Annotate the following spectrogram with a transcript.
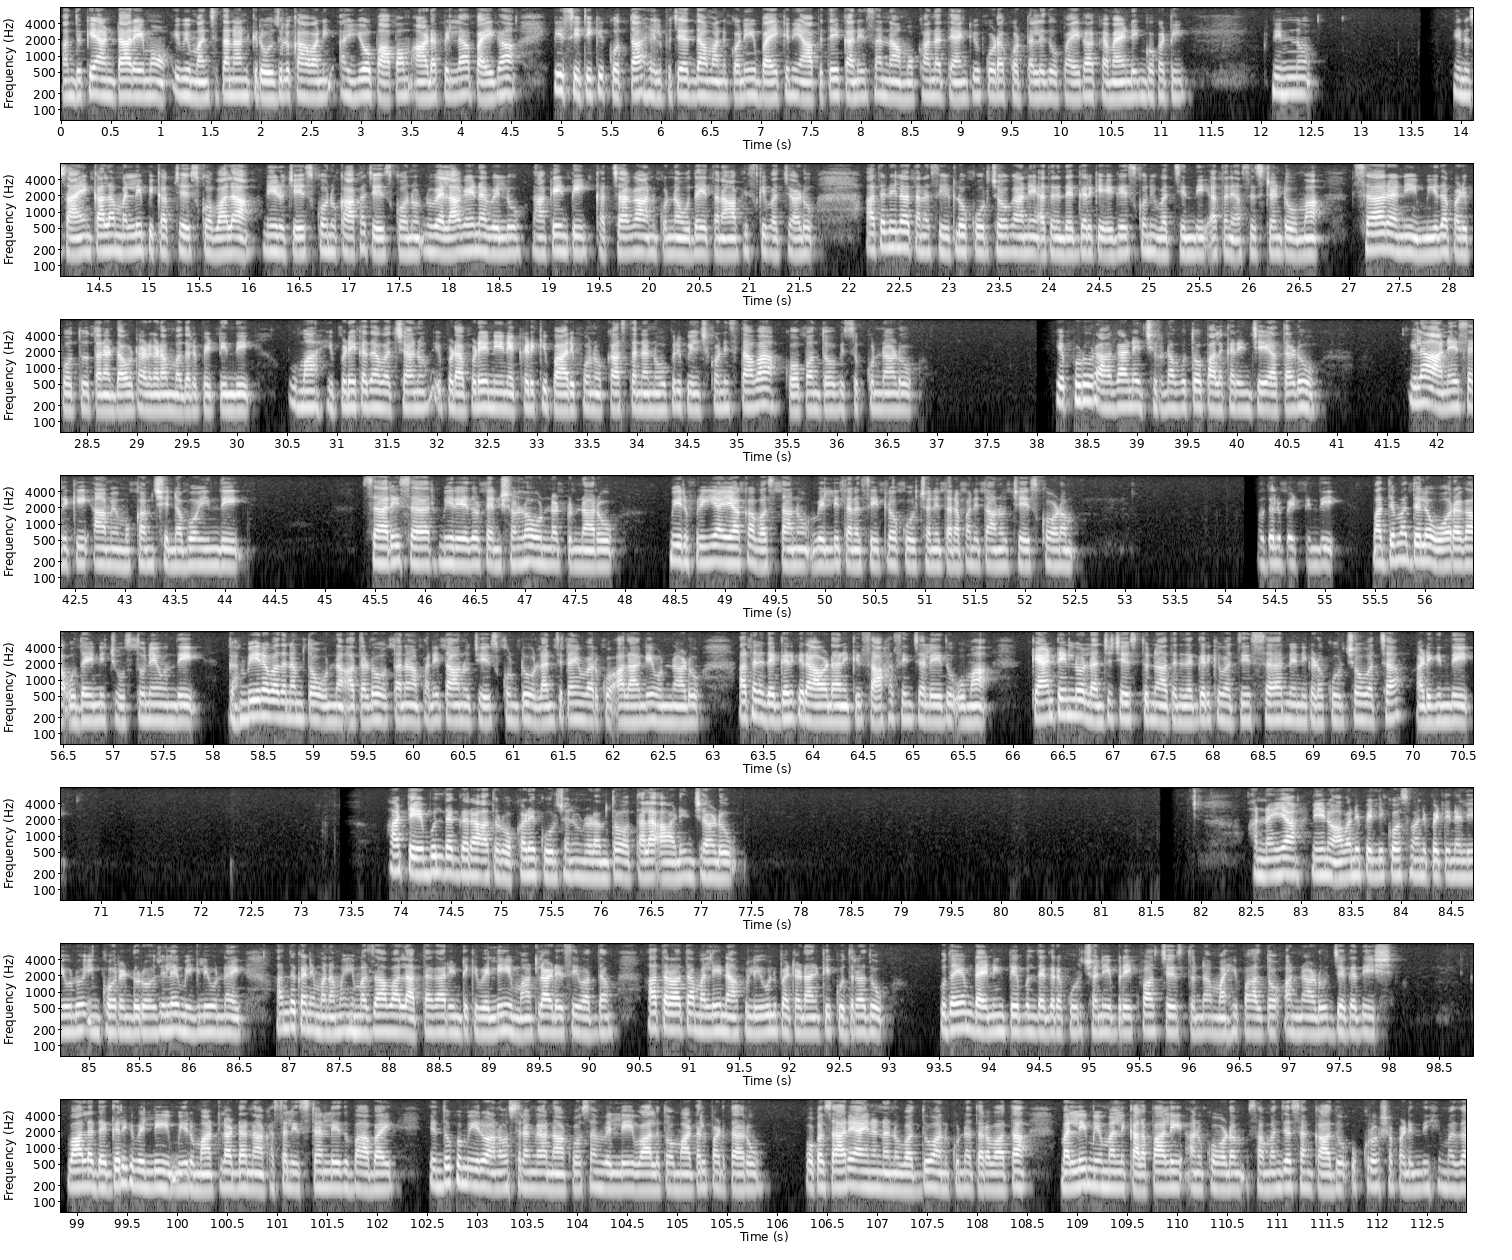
అందుకే అంటారేమో ఇవి మంచితనానికి రోజులు కావని. అయ్యో పాపం ఆడపిల్ల పైగా ఈ సిటీకి కొత్త హెల్ప్ చేద్దామనుకొని బైక్ని ఆపితే కనీసం నా ముఖాన థ్యాంక్ యూ కూడా కొట్టలేదు. పైగా కమాండింగ్ ఒకటి. నిన్ను నేను సాయంకాలం మళ్ళీ పికప్ చేసుకోవాలా? నేను చేసుకోను కాక చేసుకోను. నువ్వు ఎలాగైనా వెళ్ళు. నాకేంటి? కచ్చాగా అనుకున్న ఉదయ్ తన ఆఫీస్కి వచ్చాడు. అతడిలా తన సీట్లో కూర్చోగానే అతని దగ్గరికి ఎగేసుకొని వచ్చింది. అతని అసిస్టెంట్ ఉమా. సార్ అని మీద పడిపోతూ తన డౌట్ అడగడం మొదలుపెట్టింది. ఉమా ఇప్పుడే కదా వచ్చాను. ఇప్పుడు అప్పుడే నేను ఎక్కడికి పారిపోను. కాస్త నన్ను ఊపిరి పీల్చుకొనిస్తావా? కోపంతో విసుక్కున్నాడు. ఎప్పుడు రాగానే చిరునవ్వుతో పలకరించే అతడు ఇలా అనేసరికి ఆమె ముఖం చిన్నబోయింది. సారీ సార్ మీరేదో టెన్షన్లో ఉన్నట్టున్నారు. మీరు ఫ్రీ అయ్యాక వస్తాను. వెళ్ళి తన సీట్లో కూర్చొని తన పని తాను చేసుకోవడం మొదలుపెట్టింది. మధ్య మధ్యలో ఓరగా ఉదయ్ని చూస్తూనే ఉంది. గంభీర వదనంతో ఉన్న అతడు తన పని తాను చేసుకుంటూ లంచ్ టైం వరకు అలాగే ఉన్నాడు. అతని దగ్గరికి రావడానికి సాహసించలేదు ఉమా. క్యాంటీన్లో లంచ్ చేస్తున్న అతని దగ్గరికి వచ్చి సార్ నేను ఇక్కడ కూర్చోవచ్చా? అడిగింది. ఆ టేబుల్ దగ్గర అతడు ఒక్కడే కూర్చొని ఉండడంతో తల ఆడించాడు. అన్నయ్య నేను అవని పెళ్ళి కోసమని పెట్టిన లీవులు ఇంకో రెండు రోజులే మిగిలి ఉన్నాయి. అందుకని మనం హిమజా వాళ్ళ అత్తగారింటికి వెళ్ళి మాట్లాడేసి వద్దాం. ఆ తర్వాత మళ్ళీ నాకు లీవులు పెట్టడానికి కుదరదు. ఉదయం డైనింగ్ టేబుల్ దగ్గర కూర్చొని బ్రేక్ఫాస్ట్ చేస్తున్న మహిపాల్తో అన్నాడు జగదీష్. వాళ్ళ దగ్గరికి వెళ్ళి మీరు మాట్లాడడం నాకు అసలు ఇష్టం లేదు బాబాయ్. ఎందుకు మీరు అనవసరంగా నా కోసం వెళ్ళి వాళ్ళతో మాటలు పడతారు? ఒకసారి ఆయన నన్ను వద్దు అనుకున్న తర్వాత మళ్ళీ మిమ్మల్ని కలపాలి అనుకోవడం సమంజసం కాదు ఉక్రోషపడింది హిమజ.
